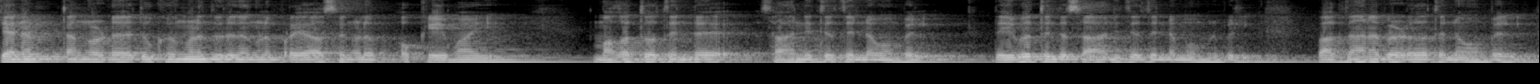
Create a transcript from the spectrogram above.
ജനം തങ്ങളുടെ ദുഃഖങ്ങളും ദുരിതങ്ങളും പ്രയാസങ്ങളും ഒക്കെയുമായി മഹത്വത്തിന്റെ സാന്നിധ്യത്തിന്റെ മുമ്പിൽ ദൈവത്തിന്റെ സാന്നിധ്യത്തിന്റെ മുമ്പിൽ വാഗ്ദാന പേടകത്തിന്റെ മുമ്പിൽ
